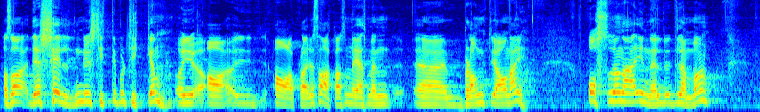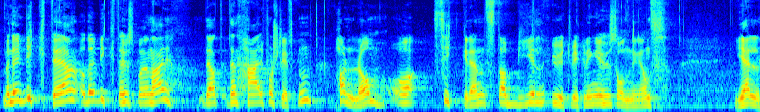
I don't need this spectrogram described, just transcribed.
Altså, det er sjelden du sitter i politikken og avklarer saker som er som en eh, blankt ja og nei. Også denne inneholder dilemma. Men det viktige, og det er viktig å huske på denne, det er at denne forskriften handler om å sikre en stabil utvikling i husholdningenes gjeld.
